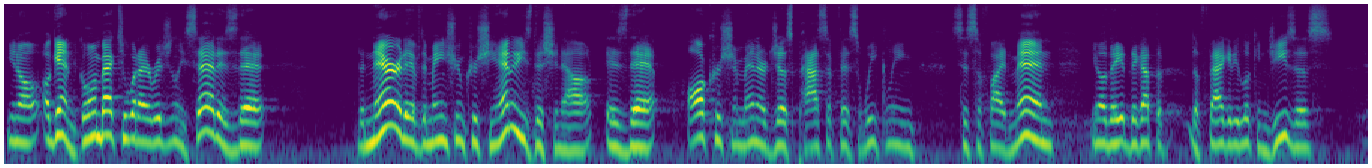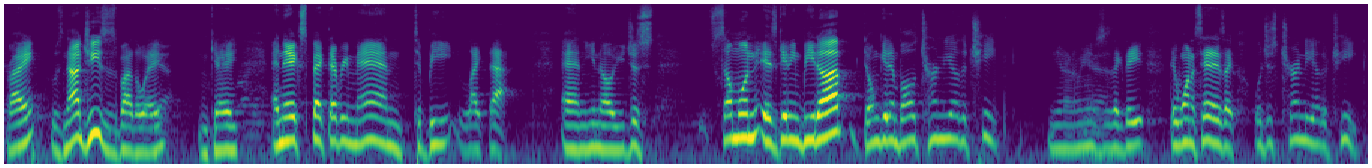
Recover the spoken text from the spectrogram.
you know, again, going back to what I originally said is that the narrative the mainstream Christianity is dishing out is that all Christian men are just pacifist, weakling, sissified men. You know, they, they got the, the faggoty looking Jesus, right? Who's not Jesus, by the way. Okay. And they expect every man to be like that. And, you know, you just, if someone is getting beat up, don't get involved, turn the other cheek. You know what I mean? It's just like they, they want to say it. It's like, well, just turn the other cheek.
